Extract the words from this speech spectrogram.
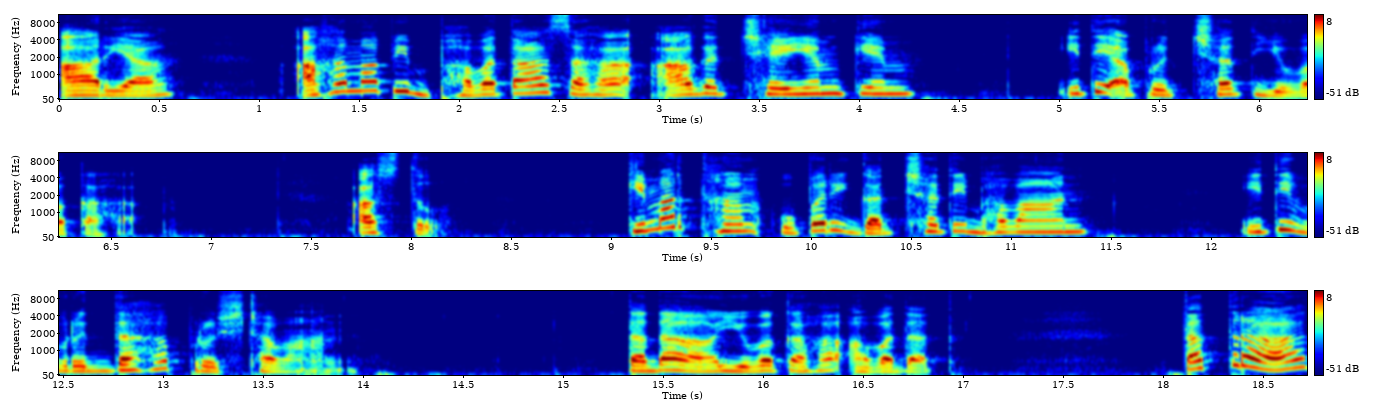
आर्य अहमपि भवता सह आगच्छेयं किम्? इति अपृच्छत् युवकः अस्तु। किमर्थम् उपरि गच्छति भवान्? इति वृद्धः पृष्टवान्। तदा युवकः अवदत्। तत्र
